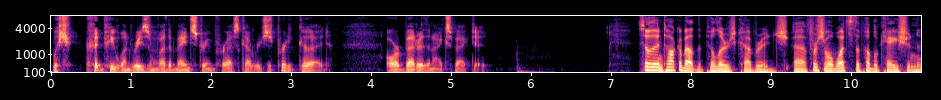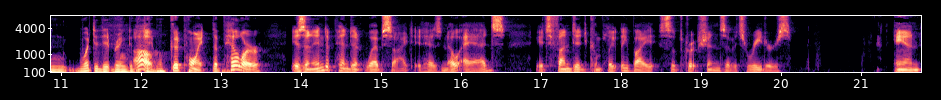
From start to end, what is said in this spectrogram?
which could be one reason why the mainstream press coverage is pretty good or better than I expected. So then, talk about the Pillar's coverage. Uh, first of all, what's the publication and what did it bring to the oh, table? good point. The Pillar is an independent website. It has no ads. It's funded completely by subscriptions of its readers. And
